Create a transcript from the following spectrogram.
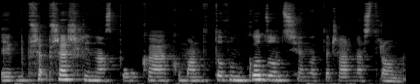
jakby prze, przeszli na spółkę komandytową, godząc się na te czarne strony.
